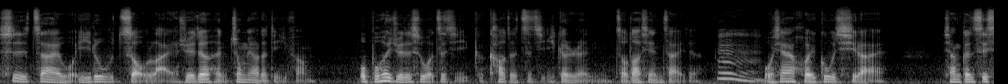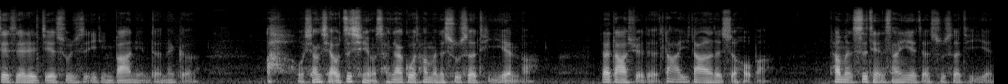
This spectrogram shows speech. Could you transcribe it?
是在我一路走来觉得很重要的地方，我不会觉得是我自己靠着自己一个人走到现在的。嗯，我现在回顾起来，像跟 CCCA 的接触就是一零八年的那个啊，我想起来我之前有参加过他们的宿舍体验吧，在大学的大一大二的时候吧，他们四天三夜的宿舍体验，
